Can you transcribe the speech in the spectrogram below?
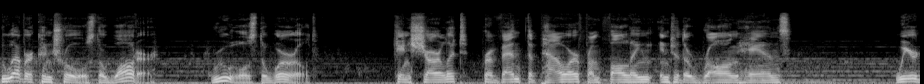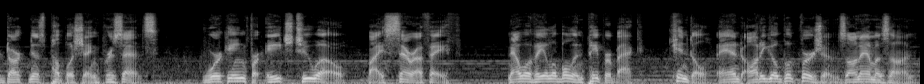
Whoever controls the water rules the world. Can Charlotte prevent the power from falling into the wrong hands? Weird Darkness Publishing presents Working for H2O by Sarah Faith, now available in paperback, Kindle, and audiobook versions on Amazon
